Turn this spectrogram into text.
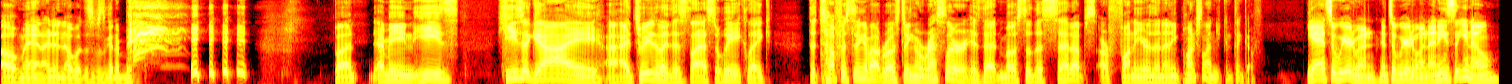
"Oh man, I didn't know what this was gonna be." but I mean, he's he's a guy. I I tweeted like this last week, like the toughest thing about roasting a wrestler is that most of the setups are funnier than any punchline you can think of. Yeah, it's a weird one. It's a weird one, and he's you know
